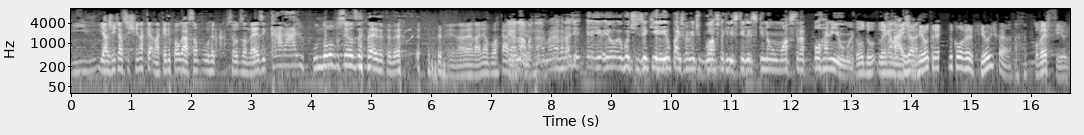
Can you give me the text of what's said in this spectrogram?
E, e a gente assistindo aque- naquela empolgação pro Senhor dos Anéis e caralho, o novo Senhor dos Anéis, entendeu? E, na verdade é uma porcaria. É, não, mas na, mas na verdade, eu, eu, eu vou te dizer que eu particularmente gosto daqueles trailers que não mostra porra nenhuma. O do, do M. Night, já né? viu o trailer do Cloverfield, cara? Cloverfield.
